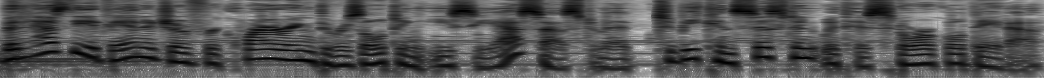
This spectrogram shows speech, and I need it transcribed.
but it has the advantage of requiring the resulting ECS estimate to be consistent with historical data.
